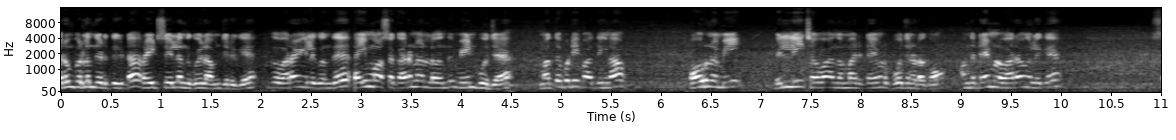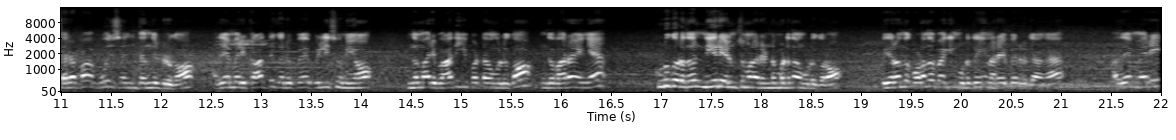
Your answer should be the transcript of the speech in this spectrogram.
தருமபுரிலேருந்து எடுத்துக்கிட்டால் ரைட் சைடில் அந்த கோயில் அமைஞ்சிருக்கு. இங்கே வரவங்களுக்கு வந்து தை மாத கருநாளில் வந்து மெயின் பூஜை. மற்றபடி பார்த்தீங்கன்னா பௌர்ணமி வெள்ளி செவ்வாய் அந்த மாதிரி டைமில் பூஜை நடக்கும். அந்த டைமில் வரவங்களுக்கு சிறப்பாக பூஜை செஞ்சு தந்துட்டுருக்கோம் அதேமாதிரி காற்று கருப்பு பில்லி சூனியம் இந்த மாதிரி பாதிக்கப்பட்டவங்களுக்கும் இங்கே வரவங்க கொடுக்குறதும் நீர் எலுமிச்சம்பழம் ரெண்டு மட்டும் தான் கொடுக்குறோம். இதில் வந்து குழந்தை பாக்கிங் கொடுத்தவங்க நிறைய பேர் இருக்காங்க. அதேமாதிரி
